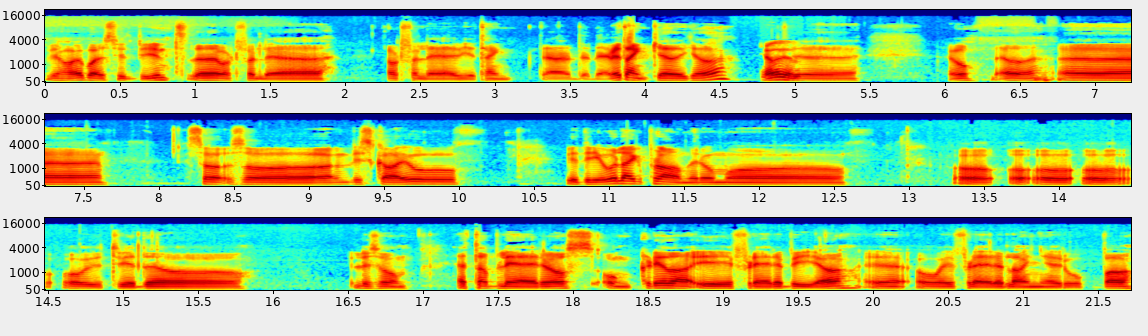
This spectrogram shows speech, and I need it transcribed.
vi har jo bare så vidt begynt. Det er i hvert fall det, hvert fall det vi tenker. Det er det vi tenker, er det ikke det? Jo, jo. Vi, jo, det er det. Uh, så, så, vi skal jo Vi driver og legger planer om å, å, å, å utvide og liksom etablere oss ordentlig da, i flere byer uh, og i flere land i Europa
